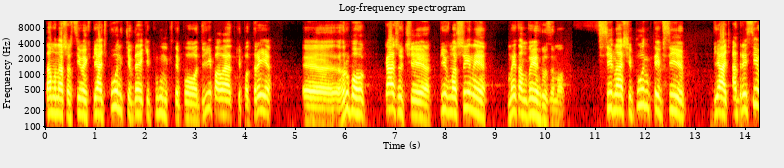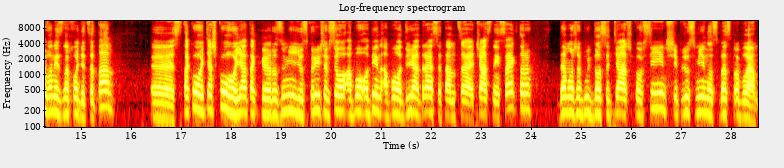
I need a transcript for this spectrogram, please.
Там у нас аж цілих 5 пунктів, деякі пункти по 2 палетки, по 3. Е, грубо кажучи, пів машини ми там вигрузимо. Всі наші пункти, всі 5 адресів, вони знаходяться там. Е, з такого тяжкого, я так розумію, скоріше всього, або один, або дві адреси. Там це частний сектор, де може бути досить тяжко. Всі інші плюс-мінус без проблем.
